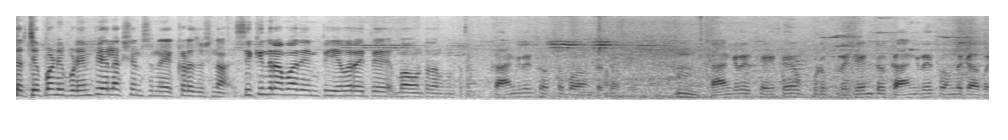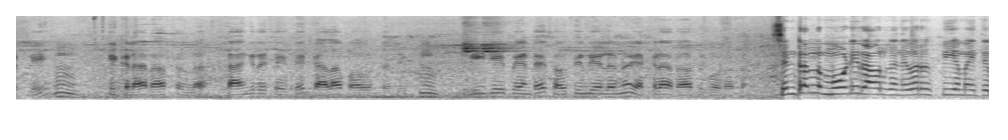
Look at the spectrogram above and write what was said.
సార్ చెప్పండి ఇప్పుడు ఎంపీ ఎలక్షన్స్ ఉన్నాయి ఎక్కడ చూసినా. సికింద్రాబాద్ ఎంపీ ఎవరైతే బాగుంటుంది అనుకుంటారు కాంగ్రెస్ వస్తే బాగుంటుందండి. కాంగ్రెస్ అయితే ఇప్పుడు ప్రజెంట్ కాంగ్రెస్ ఉంది కాబట్టి ఇక్కడ రాష్ట్రంలో కాంగ్రెస్ అయితే చాలా బాగుంటుంది. బీజేపీ అంటే సౌత్ ఇండియాలోనూ ఎక్కడా రాదు కూడా. సెంట్రల్లో మోడీ రాహుల్ గాంధీ ఎవరు పీఎం అయితే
